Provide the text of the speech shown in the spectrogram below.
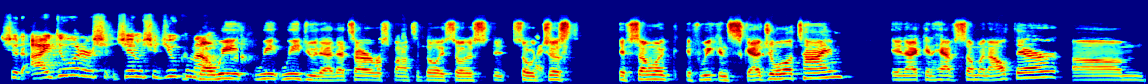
Should I do it or should, Jim, should you come out? No, we, we, we do that. That's our responsibility. So this, so Okay. just if someone, if we can schedule a time and I can have someone out there, um,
